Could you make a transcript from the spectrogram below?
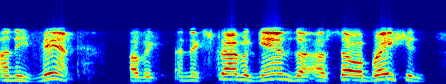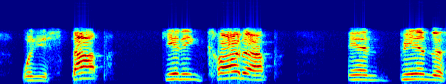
an event of an extravaganza of celebration when you stop getting caught up in being the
